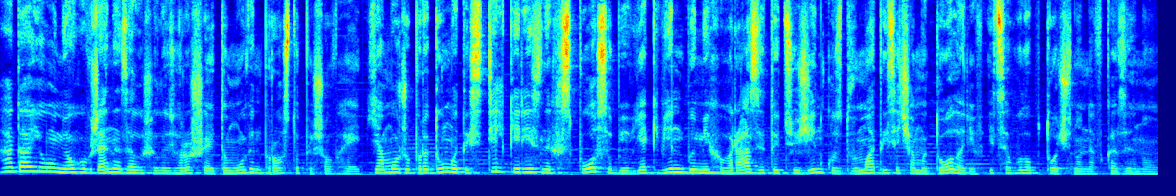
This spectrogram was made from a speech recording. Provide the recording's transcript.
Гадаю, у нього вже не залишилось грошей, тому він просто пішов геть. Я можу придумати стільки різних способів, як він би міг вразити цю жінку з двома тисячами доларів, і це було б точно не в казино.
